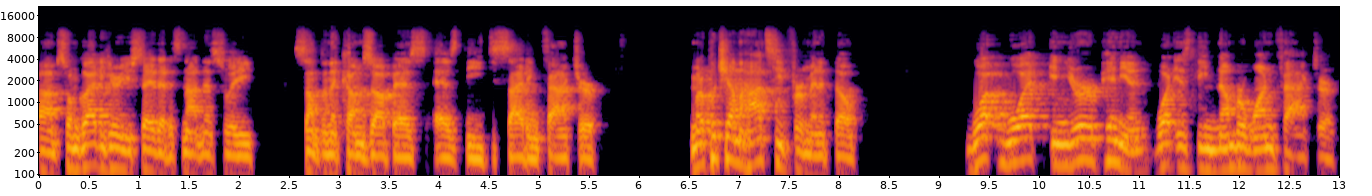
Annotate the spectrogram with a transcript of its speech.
Um, so I'm glad to hear you say that it's not necessarily something that comes up as as the deciding factor. I'm going to put you on the hot seat for a minute, though. What what, in your opinion, what is the number one factor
